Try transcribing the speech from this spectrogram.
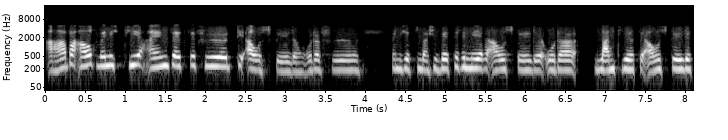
Aber auch, wenn ich Tier einsetze für die Ausbildung oder für wenn ich jetzt zum Beispiel Veterinäre ausbilde oder Landwirte ausbilde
